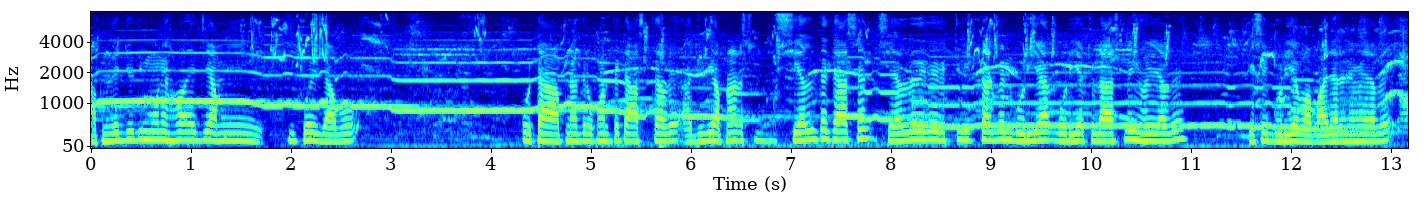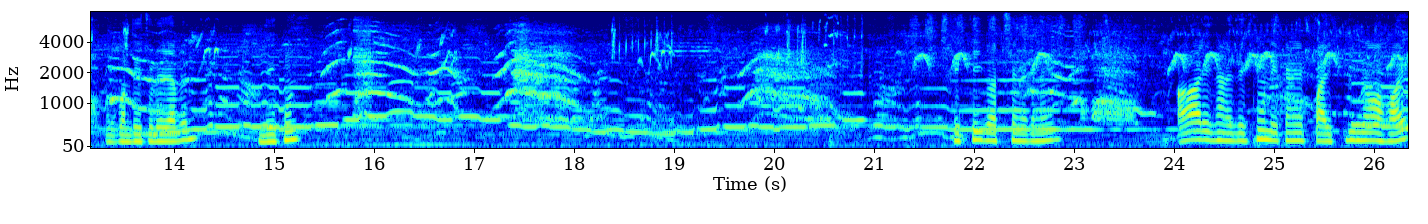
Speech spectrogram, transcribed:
আপনাদের যদি মনে হয় যে আমি কী করে যাব ওটা আপনাদের ওখান থেকে আসতে হবে। আর যদি আপনারা শিয়াল থেকে আসেন, শিয়ালদা থেকে টিকিট কাটবেন গড়িয়া। গড়িয়া চলে আসলেই হয়ে যাবে। এসে গড়িয়া বা বাজারে নেমে যাবে। ওখান থেকে চলে যাবেন। দেখুন। দেখতেই পাচ্ছেন এখানে। আর এখানে দেখুন, এখানে পাইকারি নেওয়া হয়।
